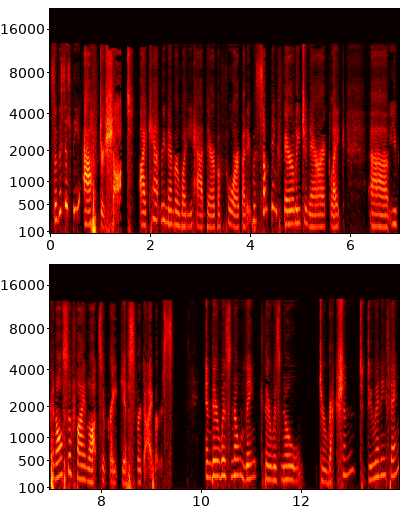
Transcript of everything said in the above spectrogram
So this is the after shot. I can't remember what he had there before, but it was something fairly generic like uh, you can also find lots of great gifts for divers. And there was no link, there was no direction to do anything.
